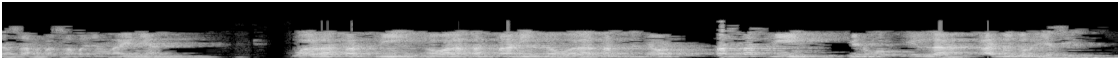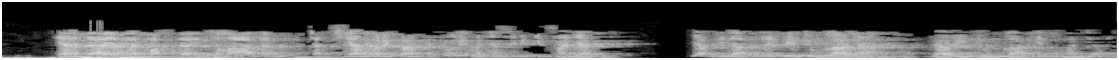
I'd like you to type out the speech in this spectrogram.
dan sahabat-sahabat yang lainnya. Wala tasni, wala tasani, wala tasni minhum illa an-nuzur yasir. Tiada yang lepas dari celaan cacian mereka kecuali hanya sedikit saja yang tidak lebih jumlahnya dari jumlah hitungan jari.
